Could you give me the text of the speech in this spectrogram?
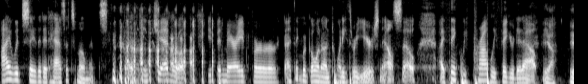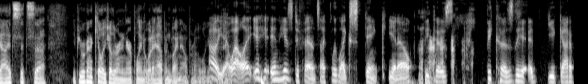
I would say that it has its moments, but in general, you've been married for I think we're going on 23 years now, so I think we've probably figured it out. Yeah, yeah. It's it's. uh if you were going to kill each other in an airplane, it would have happened by now, probably. Oh yeah, well, in his defense, I flew like stink, you know, because because the you got to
